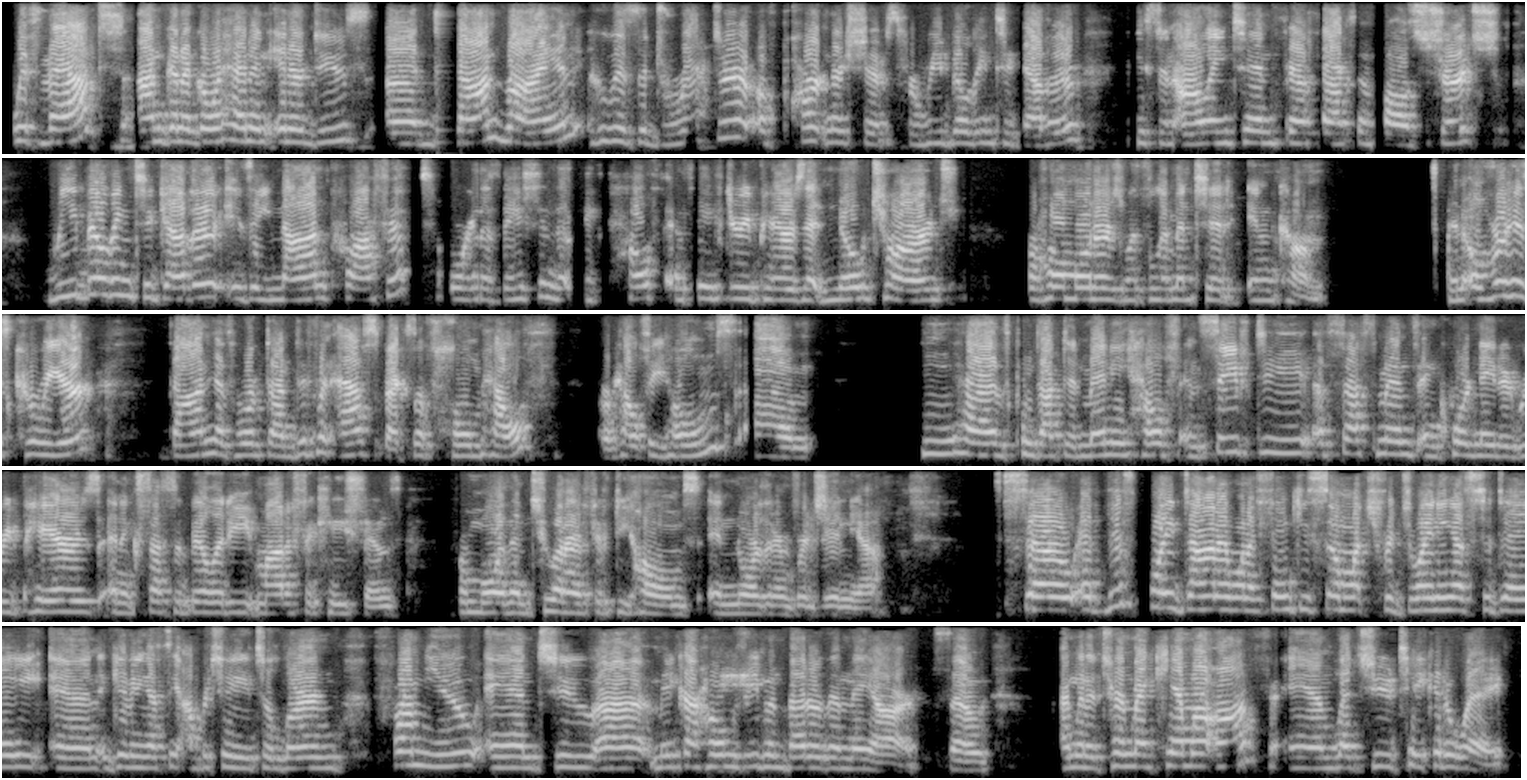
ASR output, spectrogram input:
with that, I'm gonna go ahead and introduce uh, Don Ryan, who is the Director of Partnerships for Rebuilding Together, based in Arlington, Fairfax, and Falls Church. Rebuilding Together is a nonprofit organization that makes health and safety repairs at no charge for homeowners with limited income. And over his career, Don has worked on different aspects of home health or healthy homes. Um, he has conducted many health and safety assessments and coordinated repairs and accessibility modifications for more than 250 homes in Northern Virginia. So at this point, Don, I want to thank you so much for joining us today and giving us the opportunity to learn from you and to uh, make our homes even better than they are. So I'm going to turn my camera off and let you take it away.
